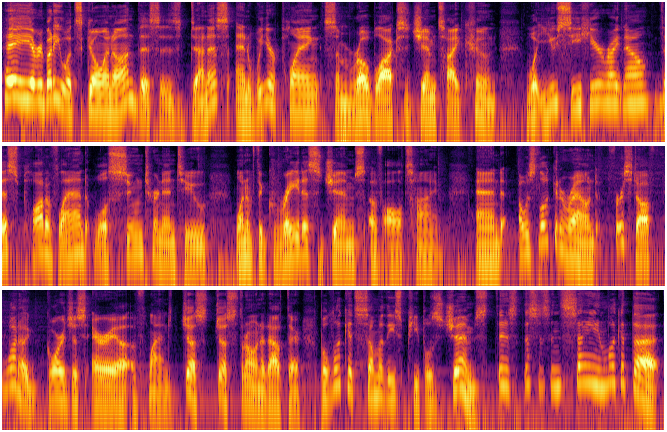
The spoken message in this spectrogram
Hey everybody, what's going on? This is Denis, and we are playing some Roblox Gym Tycoon. What you see here right now, this plot of land will soon turn into one of the greatest gyms of all time. And I was looking around, first off, what a gorgeous area of land, just just throwing it out there. But look at some of these people's gyms. This this is insane. Look at that.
